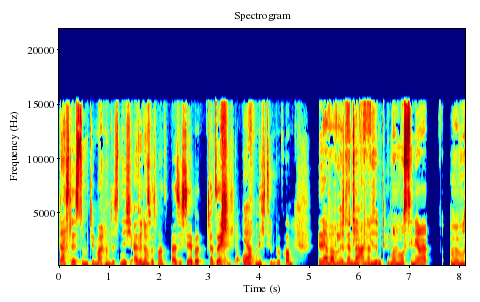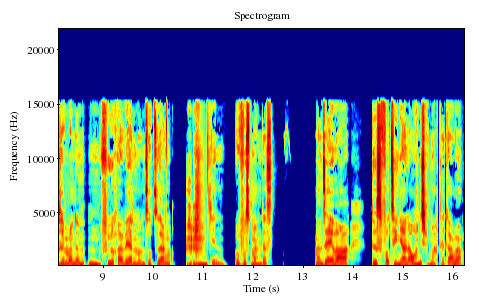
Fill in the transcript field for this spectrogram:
das lässt du mit dem machen, das nicht. Also Genau. das, was man bei sich selber tatsächlich ja oft nicht hinbekommt, äh, ja, aber ich dann die, bei anderen gut hin. man muss den ja, man muss ja mal dann ein Führer werden und sozusagen den bewusst machen, dass man selber das vor zehn Jahren auch nicht gemacht hätte, aber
